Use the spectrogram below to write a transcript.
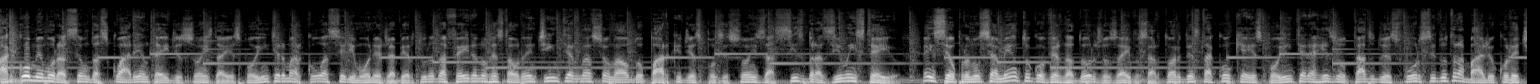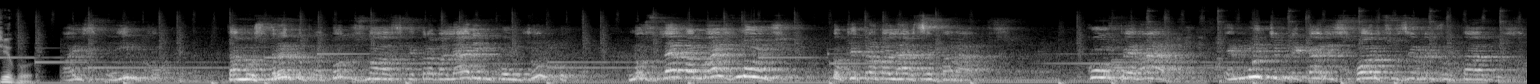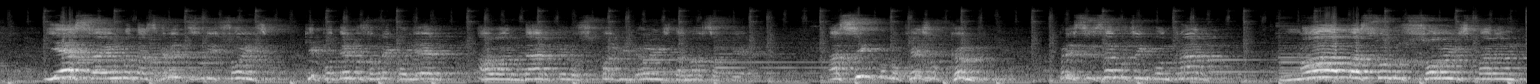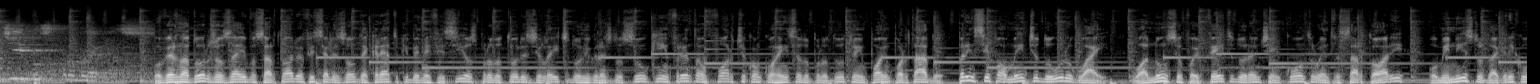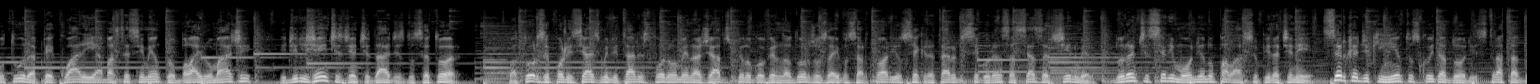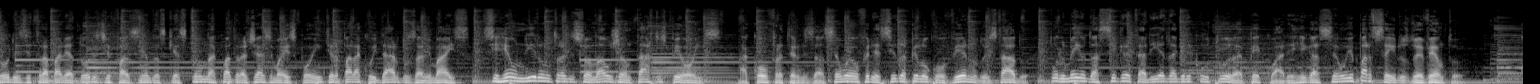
A comemoração das 40 edições da Expo Inter marcou a cerimônia de abertura da feira no restaurante internacional do Parque de Exposições Assis Brasil em Esteio. Em seu pronunciamento, o governador José Ivo Sartori destacou que a Expo Inter é resultado do esforço e do trabalho coletivo. A Expo Inter está mostrando para todos nós que trabalhar em conjunto nos leva mais longe do que trabalhar separados. Cooperar é multiplicar esforços e resultados. E essa é uma das grandes lições que podemos recolher ao andar pelos pavilhões da nossa feira. Assim como fez o campo, precisamos encontrar novas soluções para antigos problemas. Governador José Ivo Sartori oficializou o decreto que beneficia os produtores de leite do Rio Grande do Sul que enfrentam forte concorrência do produto em pó importado, principalmente do Uruguai. O anúncio foi feito durante encontro entre Sartori, o ministro da Agricultura, Pecuária e Abastecimento, Blairo Maggi, e dirigentes de entidades do setor. 14 policiais militares foram homenageados pelo governador José Ivo Sartori e o secretário de Segurança César Schirmer durante cerimônia no Palácio Piratini. Cerca de 500 cuidadores, tratadores e trabalhadores de fazendas que estão na 40 Expo Inter para cuidar dos animais se reuniram no tradicional Jantar dos Peões. A confraternização é oferecida pelo governo do estado por meio da Secretaria da Agricultura, Pecuária e Irrigação e parceiros do evento.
